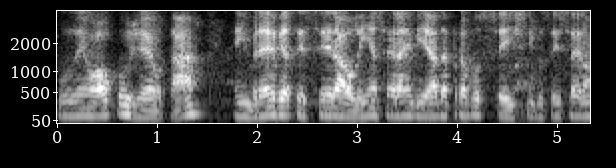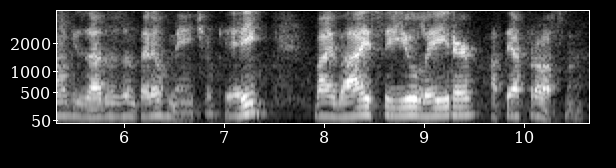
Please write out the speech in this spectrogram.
usem o álcool gel, tá? Em breve a terceira aulinha será enviada para vocês e vocês serão avisados anteriormente, ok? Bye bye, see you later, até a próxima.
